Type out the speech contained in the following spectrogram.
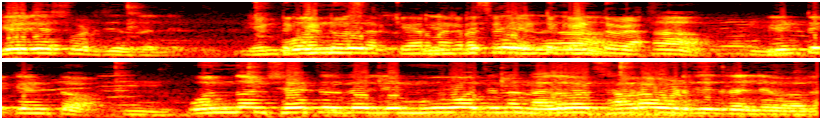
ಜೆ ಡಿ ಎಸ್ ಹೊಡೆದಿದ್ರಲ್ಲಿ. ಎಂಟಕ್ಕೆಂಟು ಒಂದೊಂದು ಕ್ಷೇತ್ರದಲ್ಲಿ ಮೂವತ್ತರಿಂದ ನಲವತ್ತು ಸಾವಿರ ಹೊಡೆದಿದ್ರಲ್ಲಿ ಅವಾಗ.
